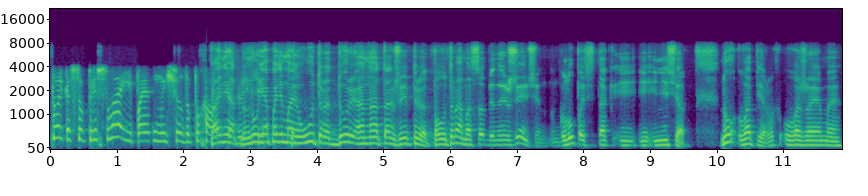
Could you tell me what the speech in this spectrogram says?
только что пришла, и поэтому еще запухала. Понятно. Ну, я понимаю, утро, дурь, она также и прет. По утрам, особенно из женщин, глупость так и, и, и несет. Ну, во-первых, уважаемые,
